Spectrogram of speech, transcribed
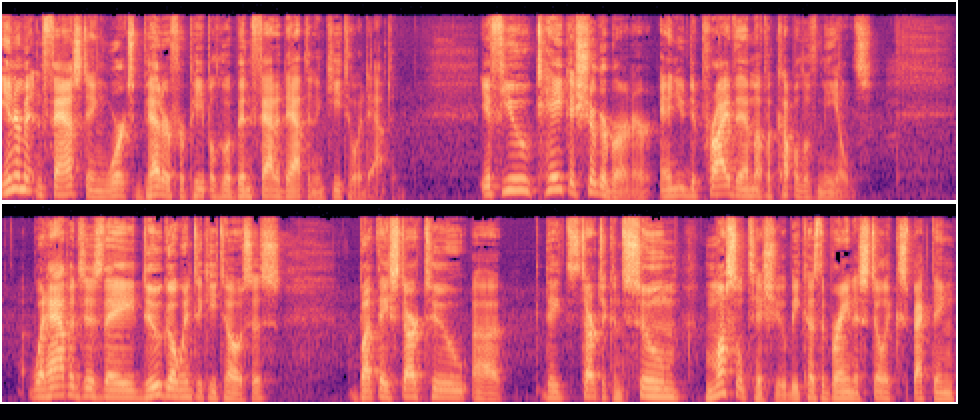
intermittent fasting works better for people who have been fat adapted and keto adapted. If you take a sugar burner and you deprive them of a couple of meals, what happens is they do go into ketosis, but they start to uh, they start to consume muscle tissue because the brain is still expecting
